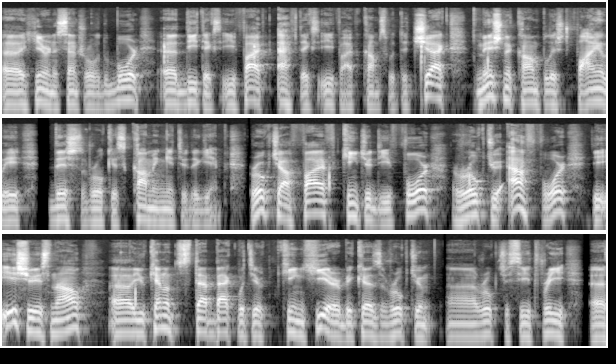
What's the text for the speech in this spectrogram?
uh, here in the center of the board. Uh, d takes e5, f takes e5 comes with the check. Mission accomplished. Finally, this rook is coming into the game. Rook to f5, king to d4, rook to f4. The issue is now uh, you cannot step back with your king here because rook to uh, rook to c3 uh,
